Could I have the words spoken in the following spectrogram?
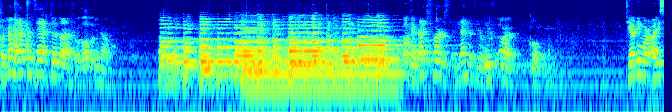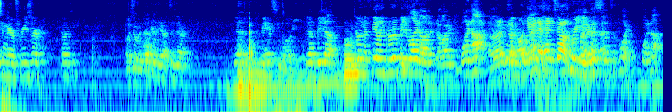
But remember, that comes after the, you know. Okay, that's first, and then the feeling. All right, cool. Do you have any more ice in your freezer, Koji? Oh, it's over there? yeah, it's in there. Yeah. Yeah, be uh, we're doing the feeling groovy. Be light on it. Like, why not? All right, so I'll give you a heads up. Three years. What's the point? Why not?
